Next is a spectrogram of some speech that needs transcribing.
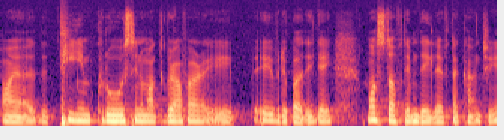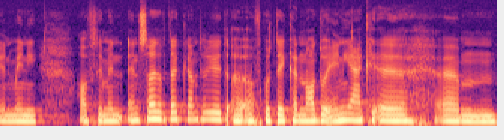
uh, the team, crew, cinematographer, everybody. They, most of them, they left the country, and many of them in, inside of the country, uh, of course, they cannot do any. Uh, um,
